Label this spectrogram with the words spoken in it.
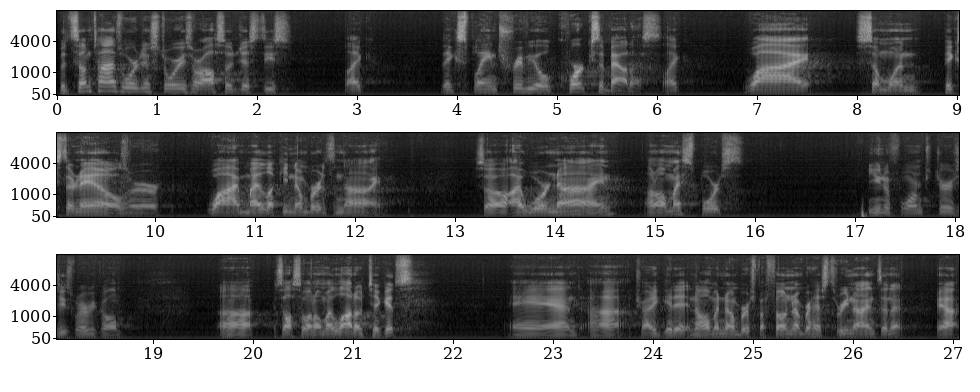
But sometimes origin stories are also just these, like, they explain trivial quirks about us, like why someone picks their nails or why my lucky number is nine. So I wore nine on all my sports uniforms, jerseys, whatever you call them. Uh, it's also on all my lotto tickets. And uh, I try to get it in all my numbers. My phone number has three nines in it. Yeah.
